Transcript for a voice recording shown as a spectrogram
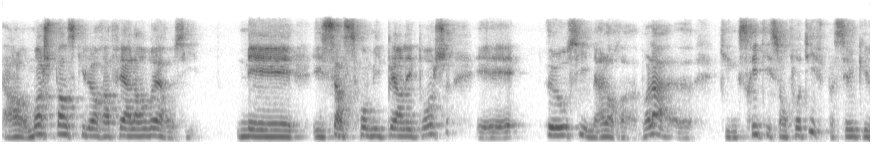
alors moi je pense qu'il leur a fait à l'envers aussi, mais ils s'en sont mis plein les poches et eux aussi. Mais alors, euh, voilà, euh, King Street, ils sont fautifs, parce que c'est eux qui,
